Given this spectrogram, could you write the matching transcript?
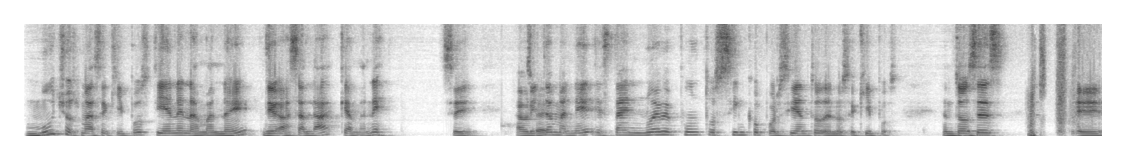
muchos más equipos tienen a Mané, a Salah que a Mané. ¿sí? Ahorita Mané está en 9.5% de los equipos. Entonces, eh,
